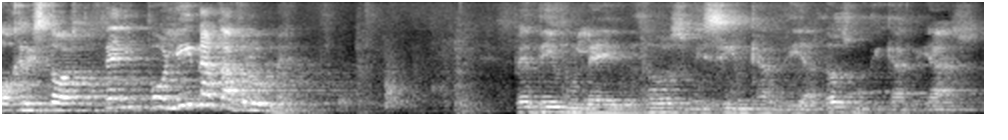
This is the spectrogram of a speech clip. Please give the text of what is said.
Ο Χριστός το θέλει πολύ να τα βρούμε. Παιδί μου λέει, δώσ' μισήν καρδία, δώσ' μου την καρδιά σου.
